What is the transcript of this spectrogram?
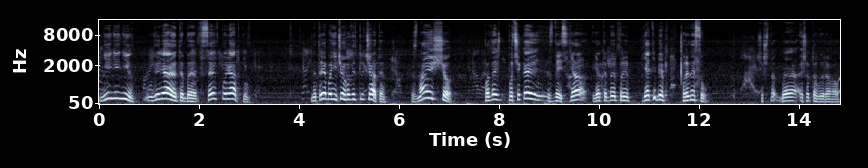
Ні, ні, ні. Увіряю тебе, все в порядку. Не треба нічого відключати. Знаєш що? Подож... Почекай здесь, я, я тебе при. Я тебе принесу. Що ж то, бе, що то вирогав?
